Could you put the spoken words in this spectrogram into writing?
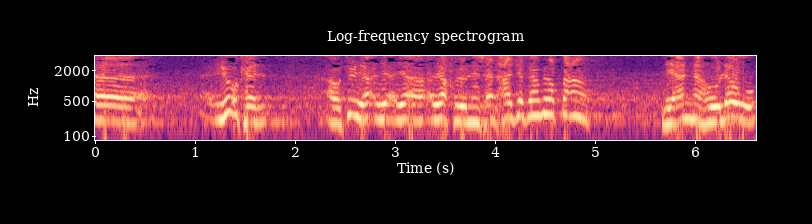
آه، يؤكل أو يأخذ الإنسان حاجته من الطعام. لأنه لو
